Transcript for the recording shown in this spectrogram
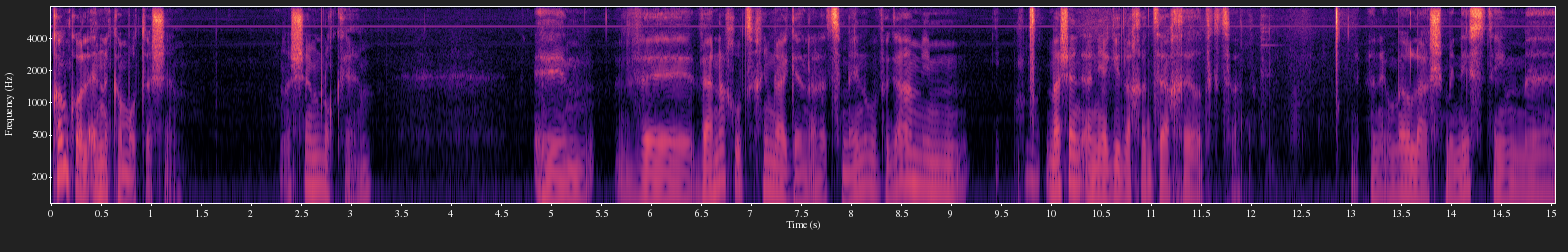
קודם כל, אין נקמות השם. השם נוקם. אה, ו, ואנחנו צריכים להגן על עצמנו, וגם אם... מה שאני אגיד לך את זה אחרת קצת. אני אומר לשמיניסטים, אה,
